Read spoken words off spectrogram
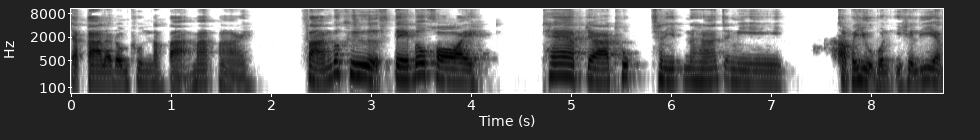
จากการระดมทุนต่างๆ มากมายสามก็คือ stable coin แทบจะทุกชนิดนะฮะจะมีจะไปอยู่บนอีเทเรียม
